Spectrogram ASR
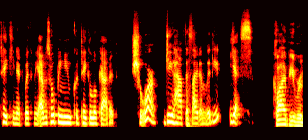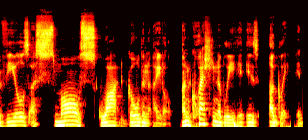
taking it with me. I was hoping you could take a look at it. Sure. Do you have this item with you? Yes. Calliope reveals a small, squat golden idol. Unquestionably, it is ugly. It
